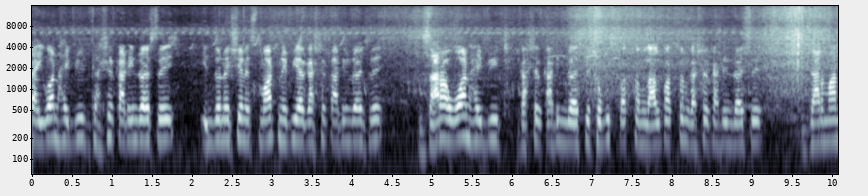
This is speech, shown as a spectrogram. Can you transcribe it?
তাইওয়ান হাইব্রিড ঘাসের কাটিং রয়েছে। ইন্দোনেশিয়ান স্মার্ট নেপিয়ার ঘাসের কাটিং রয়েছে। জারা ওয়ান হাইব্রিড ঘাসের কাটিং রয়েছে। সবুজ পাকসন, লাল পাকসন ঘাসের কাটিং রয়েছে। জার্মান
